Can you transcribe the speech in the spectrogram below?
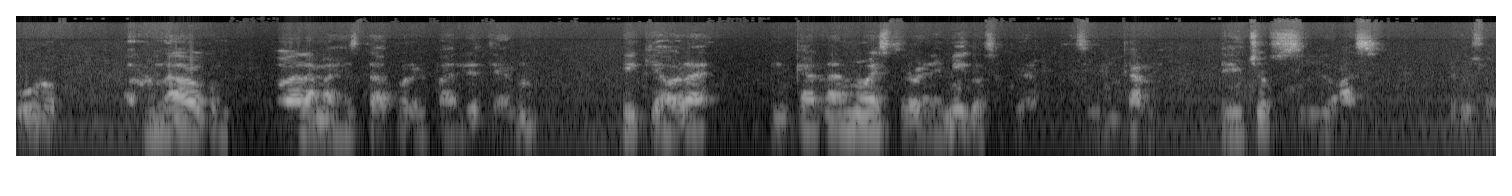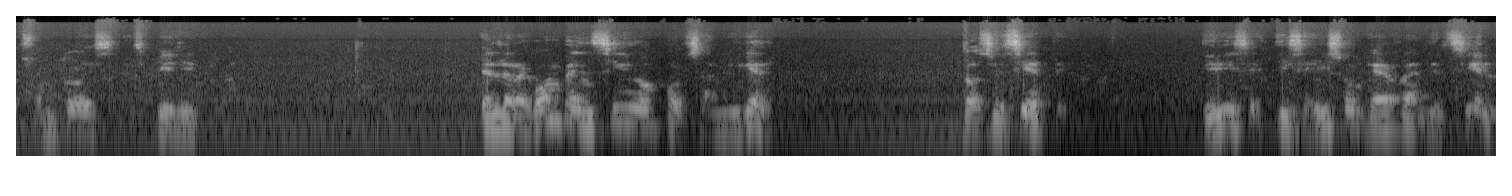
puro, adornado con toda la majestad por el Padre Eterno, y que ahora encarna a nuestro enemigo, ¿se acuerdan? Sí, encarna. De hecho, sí lo hace, pero su asunto es espiritual. El dragón vencido por San Miguel, 12.7, y dice, y se hizo guerra en el cielo.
